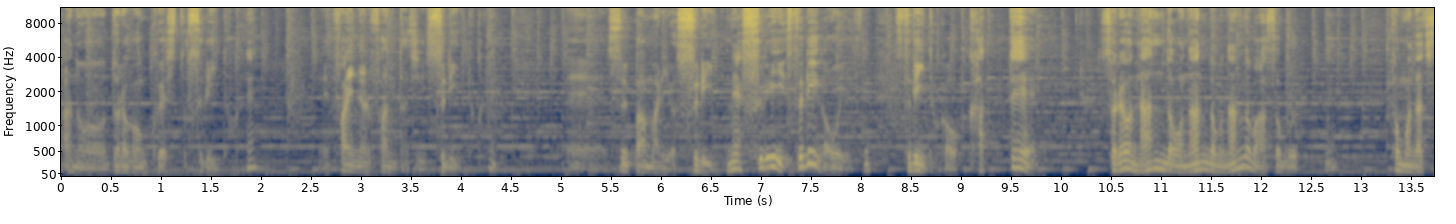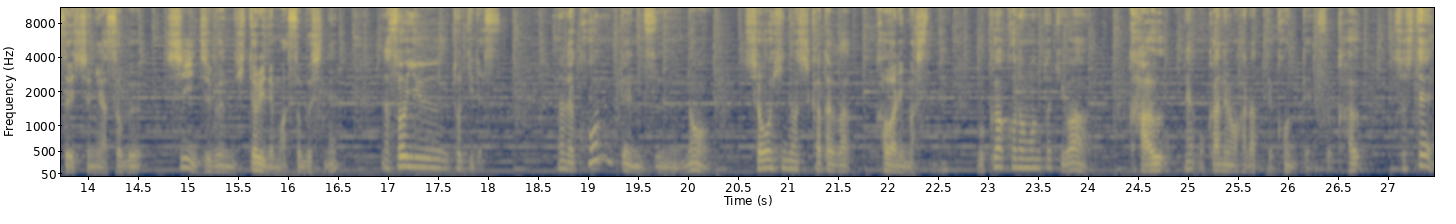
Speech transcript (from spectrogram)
あの「ドラゴンクエスト3」とかね「ファイナルファンタジー3」とかね「えー、スーパーマリオ3」ね 3, 3が多いですね。3とかを買ってそれを何度も何度も何度も遊ぶ、ね、友達と一緒に遊ぶし自分一人でも遊ぶしね。そういう時です。なのでコンテンツの消費の仕方が変わりましたね。僕は子供の時は買う、ね、お金を払ってコンテンツを買う。そして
